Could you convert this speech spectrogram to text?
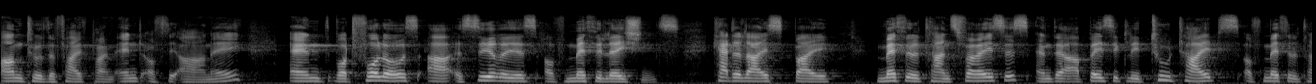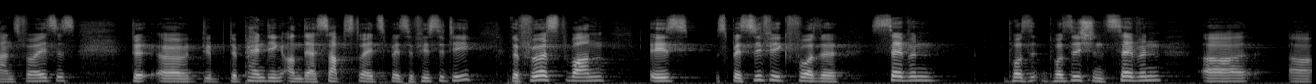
onto the 5' end of the RNA. And what follows are a series of methylations catalyzed by methyltransferases, and there are basically two types of methyltransferases de, uh, de, depending on their substrate specificity. The first one is specific for the seven pos position seven uh, uh,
